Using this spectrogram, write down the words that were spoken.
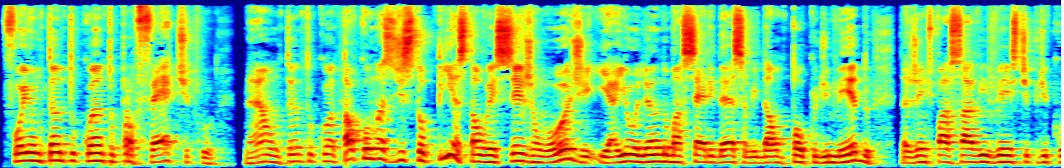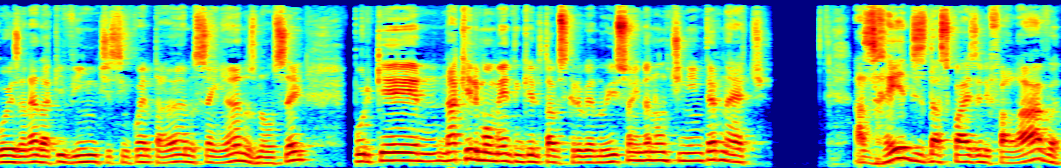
foi um tanto quanto profético, né? um tanto quanto, tal como as distopias talvez sejam hoje, e aí olhando uma série dessa me dá um pouco de medo da gente passar a viver esse tipo de coisa né? daqui 20, 50 anos, 100 anos, não sei porque naquele momento em que ele estava escrevendo isso ainda não tinha internet. As redes das quais ele falava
